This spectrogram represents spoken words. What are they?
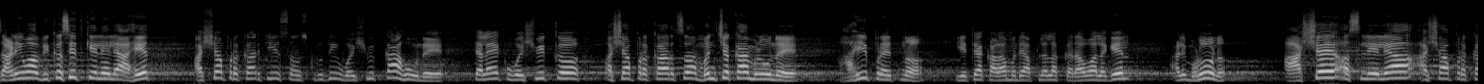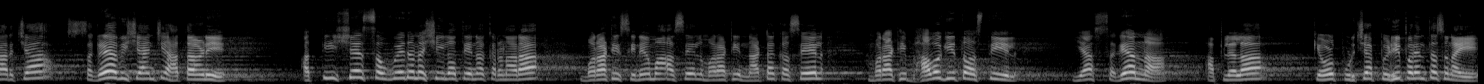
जाणीवा विकसित केलेल्या आहेत अशा प्रकारची संस्कृती वैश्विक का होऊ नये? त्याला एक वैश्विक अशा प्रकारचा मंच का मिळू नये? हाही प्रयत्न येत्या काळामध्ये आपल्याला करावा लागेल. आणि म्हणून आशय असलेल्या अशा प्रकारच्या सगळ्या विषयांची हाताळणी अतिशय संवेदनशीलतेनं करणारा मराठी सिनेमा असेल मराठी नाटक असेल मराठी भावगीतं असतील या सगळ्यांना आपल्याला केवळ पुढच्या पिढीपर्यंतच नाही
